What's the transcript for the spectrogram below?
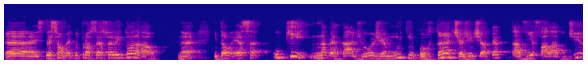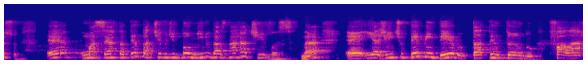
é, especialmente no processo eleitoral. Né? Então, essa, o que, na verdade, hoje é muito importante, a gente até havia falado disso, é uma certa tentativa de domínio das narrativas. Né? É, e a gente o tempo inteiro está tentando falar,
